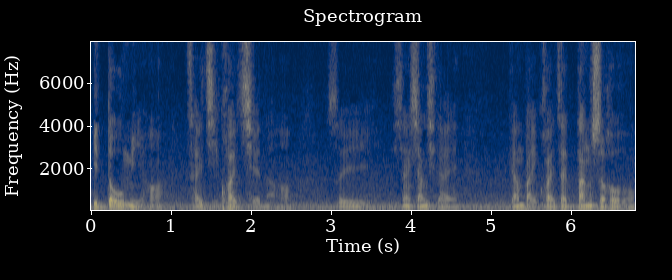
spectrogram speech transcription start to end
一斗米哈、哦、才几块钱呐、啊、哈，所以现在想起来，两百块在当时候哦，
